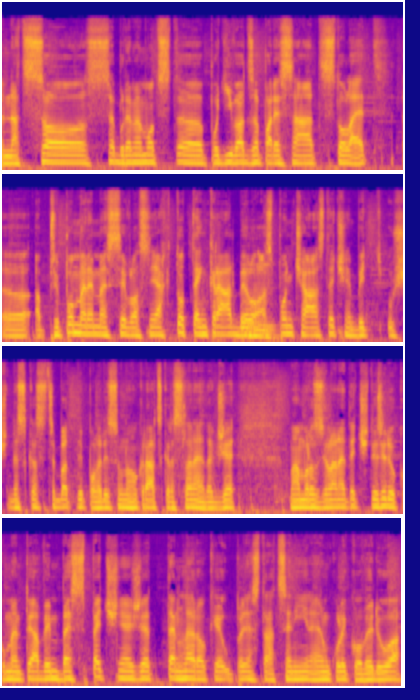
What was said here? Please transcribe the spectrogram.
na co se budeme moct eh, podívat za 50-100 let eh, a připomeneme si vlastně, jak to tenkrát bylo, hmm. aspoň částečně, byť už dneska třeba ty pohledy jsou mnohokrát zkreslené, takže mám rozdělené ty čtyři dokumenty a vím bezpečně, že tenhle rok je úplně ztracený, nejen kvůli covidu a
